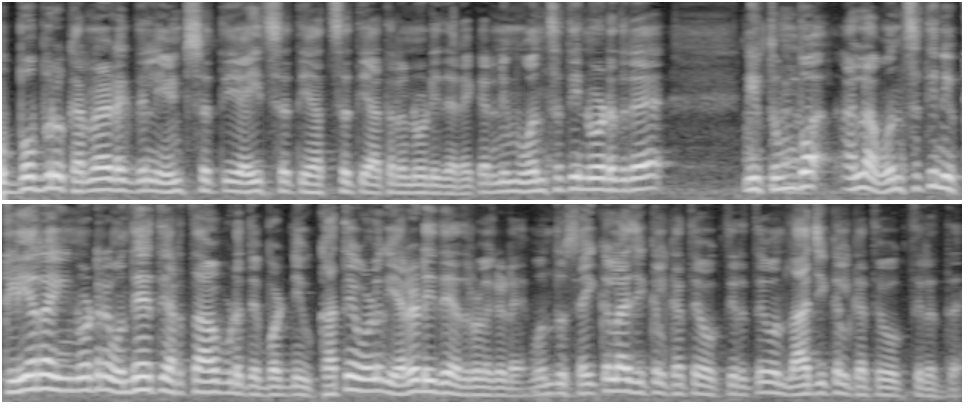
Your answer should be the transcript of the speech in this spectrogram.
ಒಬ್ಬೊಬ್ಬರು ಕರ್ನಾಟಕದಲ್ಲಿ ಎಂಟು ಸತಿ, ಐದು ಸತಿ, ಹತ್ತು ಸತಿ ಆ ಥರ ನೋಡಿದ್ದಾರೆ. ಯಾಕಂದ್ರೆ ನಿಮ್ಗೆ ಒಂದು ಸತಿ ನೋಡಿದ್ರೆ ನೀವು ತುಂಬ, ಅಲ್ಲ ಒಂದು ಸತಿ ನೀವು ಕ್ಲಿಯರಾಗಿ ನೋಡಿದ್ರೆ ಒಂದೇ ಸತಿ ಅರ್ಥ ಆಗ್ಬಿಡುತ್ತೆ. ಬಟ್ ನೀವು ಕತೆ ಒಳಗೆ ಎರಡಿದೆ ಅದರೊಳಗಡೆ. ಒಂದು ಸೈಕಲಾಜಿಕಲ್ ಕತೆ ಹೋಗ್ತಿರುತ್ತೆ, ಒಂದು ಲಾಜಿಕಲ್ ಕತೆ ಹೋಗ್ತಿರುತ್ತೆ.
